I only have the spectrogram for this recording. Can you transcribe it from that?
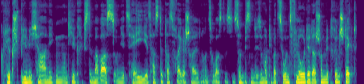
Glücksspielmechaniken und hier kriegst du mal was und jetzt, hey, jetzt hast du das freigeschalten und sowas. Das ist so ein bisschen dieser Motivationsflow, der da schon mit drin steckt.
